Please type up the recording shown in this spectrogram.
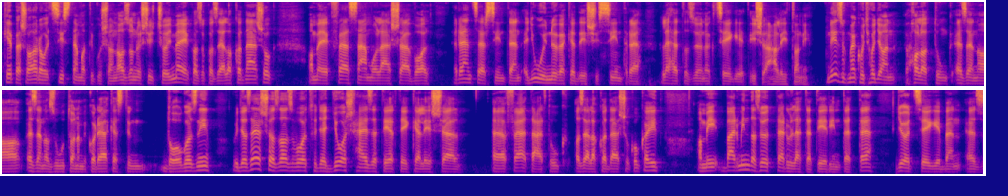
képes arra, hogy szisztematikusan azonosítsa, hogy melyek azok az elakadások, amelyek felszámolásával rendszer szinten egy új növekedési szintre lehet az önök cégét is állítani. Nézzük meg, hogy hogyan haladtunk ezen, a, ezen az úton, amikor elkezdtünk dolgozni. Ugye az első az az volt, hogy egy gyors helyzetértékeléssel e, feltártuk az elakadások okait, ami bár mind az öt területet érintette, György cégében ez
